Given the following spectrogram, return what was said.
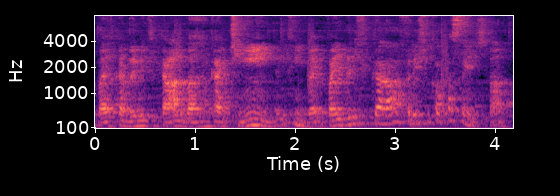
vai ficar danificado, vai arrancar tinta, enfim, vai, vai danificar a frente do capacete, tá?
